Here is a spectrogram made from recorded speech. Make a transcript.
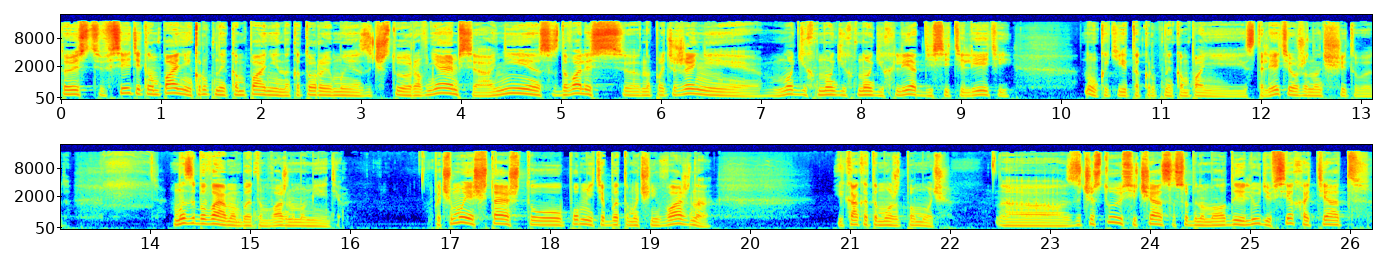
То есть все эти компании, крупные компании, на которые мы зачастую равняемся, они создавались э, на протяжении многих-многих-многих лет, десятилетий. Ну, какие-то крупные компании и столетия уже насчитывают. Мы забываем об этом важном моменте. Почему я считаю, что помнить об этом очень важно и как это может помочь? А, зачастую сейчас, особенно молодые люди, все хотят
